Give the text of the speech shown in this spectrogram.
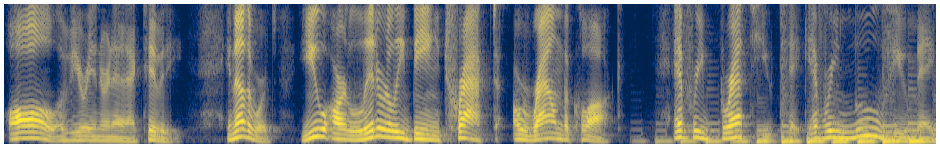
all of your internet activity. In other words, you are literally being tracked around the clock. Every breath you take, every move you make,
